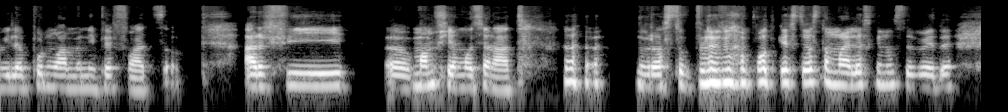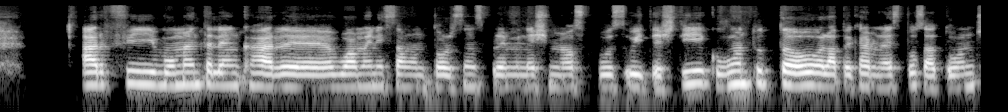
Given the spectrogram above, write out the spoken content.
mi le pun oamenii pe față. Ar fi Uh, m-am și emoționat. nu vreau să plâng la podcastul ăsta, mai ales că nu se vede. Ar fi momentele în care oamenii s-au întors înspre mine și mi-au spus Uite, știi, cuvântul tău, la pe care mi l-ai spus atunci,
